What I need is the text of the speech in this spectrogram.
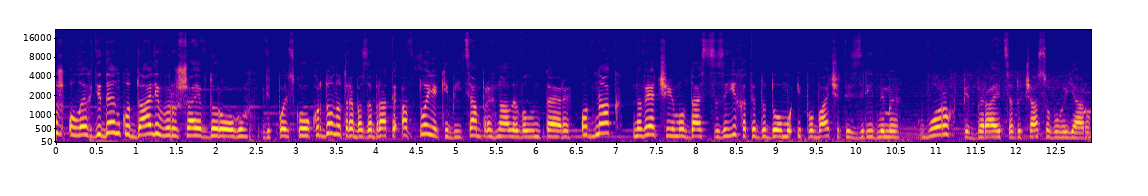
Тож Олег Діденко далі вирушає в дорогу. Від польського кордону треба забрати авто, яке бійцям пригнали волонтери. Однак навряд чи йому вдасться заїхати додому і побачитись з рідними. Ворог підбирається до часового яру.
